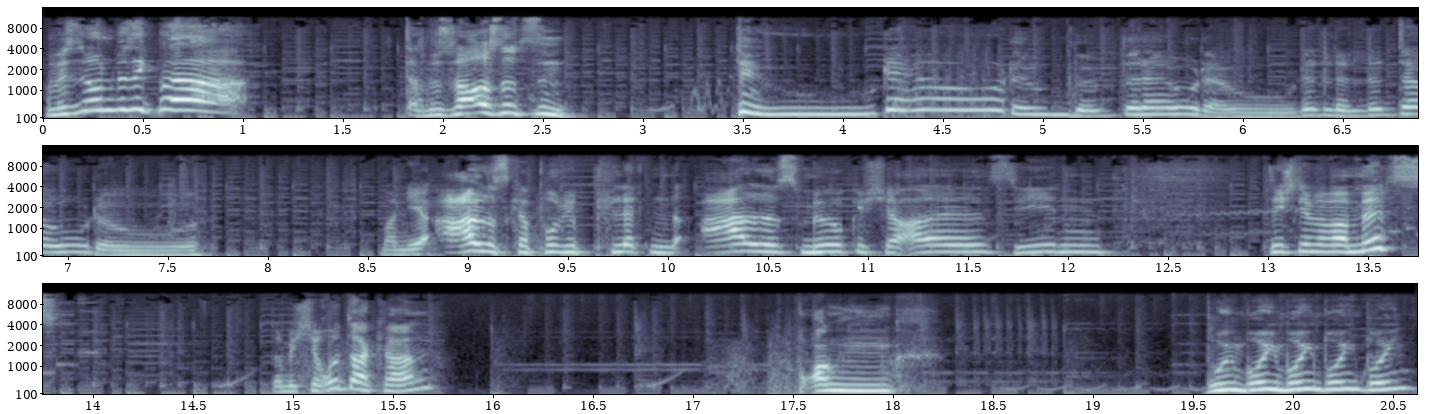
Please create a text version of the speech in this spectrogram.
Und wir sind unbesiegbar. Das müssen wir ausnutzen. Mann, hier alles kaputt. Wir plätten alles mögliche, alles, jeden. Dich nehmen wir mal mit. Damit ich hier runter kann. Bonk. Boing, boing, boing, boing, boing.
